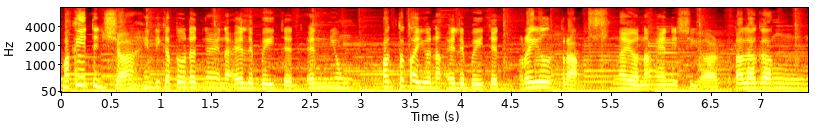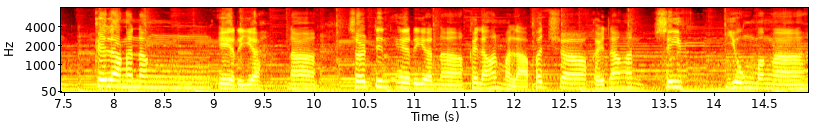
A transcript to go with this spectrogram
makitid siya hindi katulad ngayon na elevated. And yung pagtatayo ng elevated rail tracks ngayon ng NECR talagang kailangan ng area na certain area na kailangan malapad siya, kailangan safe yung mga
